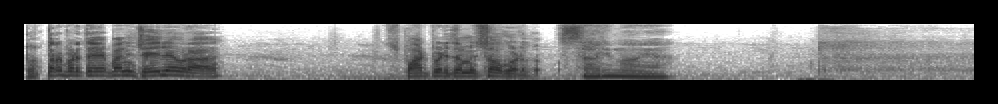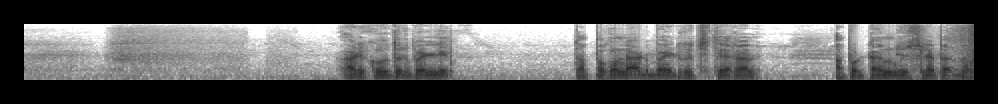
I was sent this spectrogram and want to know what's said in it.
తుత్తర పెడితే ఏ పని చేయలేవురా. స్పాట్ పెడితే మిస్ అవ్వకూడదు. సారీ మామయ్య. ఆడి కూతురు పెళ్ళి తప్పకుండా ఆడు బయటకు వచ్చి తీరాలి. అప్పుడు టైం చూసి లేపేద్దాం.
